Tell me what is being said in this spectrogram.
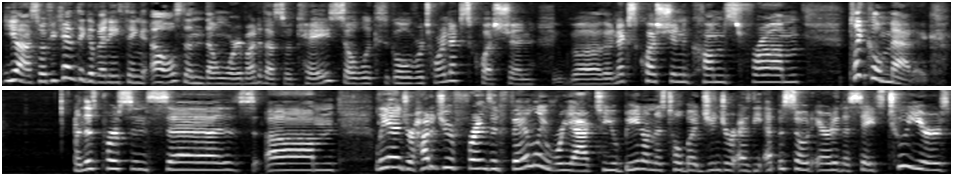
yeah, so if you can't think of anything else, then don't worry about it. That's okay. So let's go over to our next question. Uh, the next question comes from Plinkomatic. And this person says, um, Leandra, how did your friends and family react to you being on As Told by Ginger as the episode aired in the States two years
